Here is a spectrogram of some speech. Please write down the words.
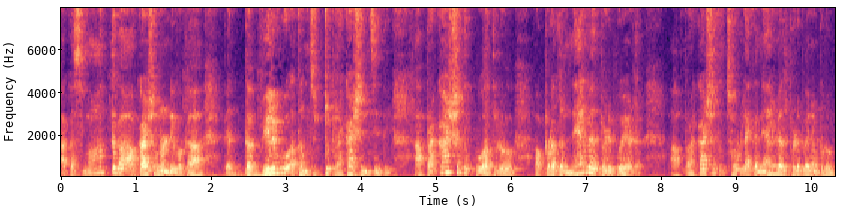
అకస్మాత్తుగా ఆకాశం నుండి ఒక పెద్ద వెలుగు అతని చుట్టూ ప్రకాశించింది. ఆ ప్రకాశతకు అతడు అప్పుడు అతను నేల మీద పడిపోయాడు. ఆ ప్రకాశత చూడలేక నేల మీద పడిపోయినప్పుడు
